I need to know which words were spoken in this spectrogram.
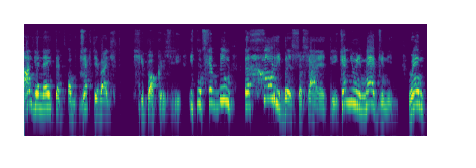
alienated, objectivized hypocrisy. It must have been a horrible society. Can you imagine it? When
